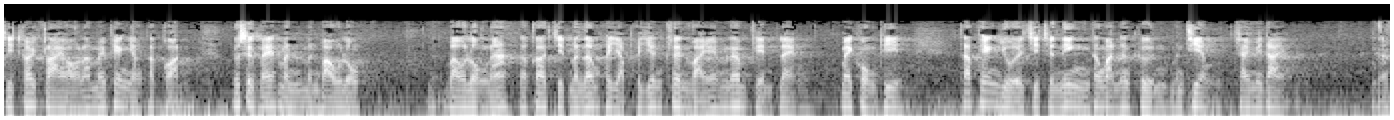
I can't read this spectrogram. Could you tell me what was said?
จิตค่อยคลายออกแล้วไม่เพ่งอย่างแต่ก่อน รู้สึกไหมมันมันเบาลง เบาลงนะ แล้วก็จิตมันเริ่มขยับขยื่นเคลื่อนไหวเริ่มเปลี่ยนแปลงไม่คงที่ ถ้าเพ่งอยู่จิตจะนิ่งทั้งวันทั้งคืน มันเที่ยงใช้ไม่ได้นะ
